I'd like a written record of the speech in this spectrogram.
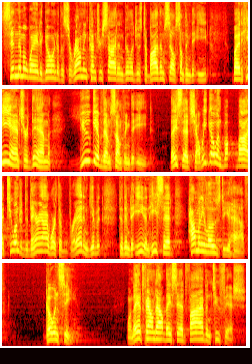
send them away to go into the surrounding countryside and villages to buy themselves something to eat. But he answered them, You give them something to eat. They said, Shall we go and buy 200 denarii worth of bread and give it to them to eat? And he said, How many loaves do you have? Go and see. When they had found out, they said, Five and two fish.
